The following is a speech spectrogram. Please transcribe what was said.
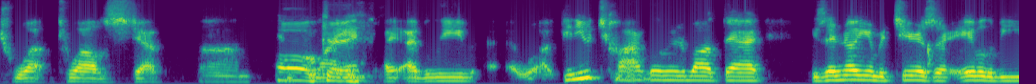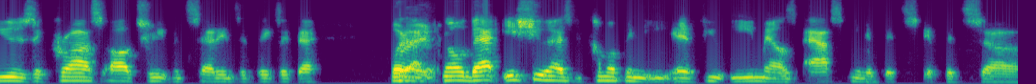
12, 12 step um, oh, okay. I, I, believe. Can you talk a little bit about that? Because I know your materials are able to be used across all treatment settings and things like that. But right. I know that issue has come up in a few emails asking if it's if it's uh,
